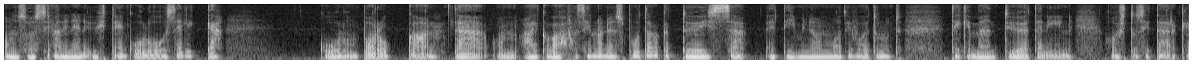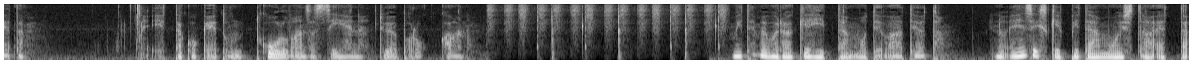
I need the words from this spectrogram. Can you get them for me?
on sosiaalinen yhteenkuuluvuus, eli kuulun porukkaan. Tämä on aika vahva silloin, jos puhutaan vaikka töissä, että ihminen on motivoitunut tekemään työtä, niin olisi tosi tärkeää, että kokee kuuluvansa siihen työporukkaan. Miten me voidaan kehittää motivaatiota? No ensiksi pitää muistaa, että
